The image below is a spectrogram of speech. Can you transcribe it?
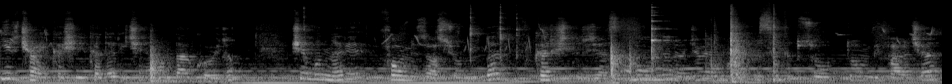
bir çay kaşığı kadar içine ondan koydum. Şimdi bunları formülizasyonunda karıştıracağız. Ama ondan önce ben ısıtıp soğuttuğum bir parça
